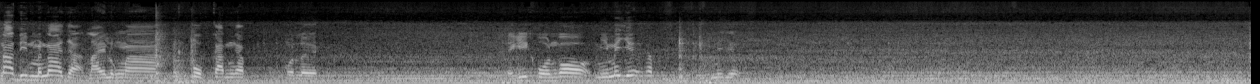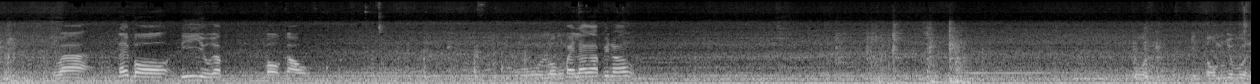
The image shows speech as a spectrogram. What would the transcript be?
หน้าดินมันน่าจะไหลลงมากบกันครับหมดเลย แต่กี้โคนก็มีไม่เยอะครับ ไม่เยอะว่าได้บอดีอยู่ครับบ่อเก่าลงไปแล้วครับพี่น้องโอ้ยกินตมอยู่บุญ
